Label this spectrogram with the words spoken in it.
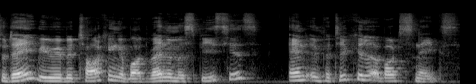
Today we will be talking about venomous species and in particular about snakes.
